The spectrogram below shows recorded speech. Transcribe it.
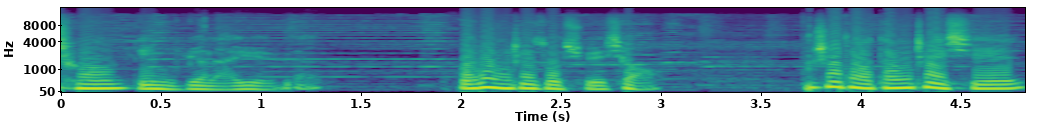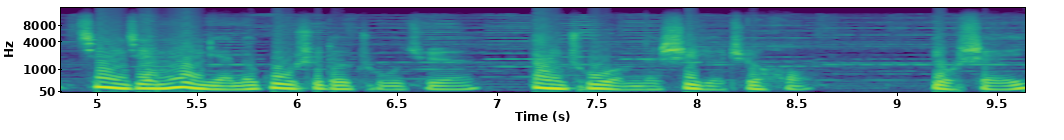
车离你越来越远，回望这座学校，不知道当这些渐渐暮年的故事的主角淡出我们的视野之后，有谁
